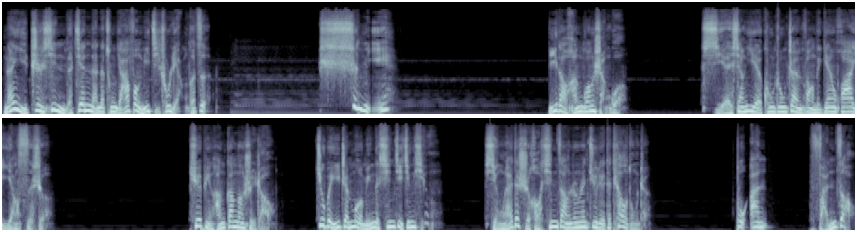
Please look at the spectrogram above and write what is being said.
难以置信的、艰难的从牙缝里挤出两个字。是你！一道寒光闪过，血像夜空中绽放的烟花一样四射。薛品涵刚刚睡着，就被一阵莫名的心悸惊醒。醒来的时候，心脏仍然剧烈的跳动着，不安、烦躁，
